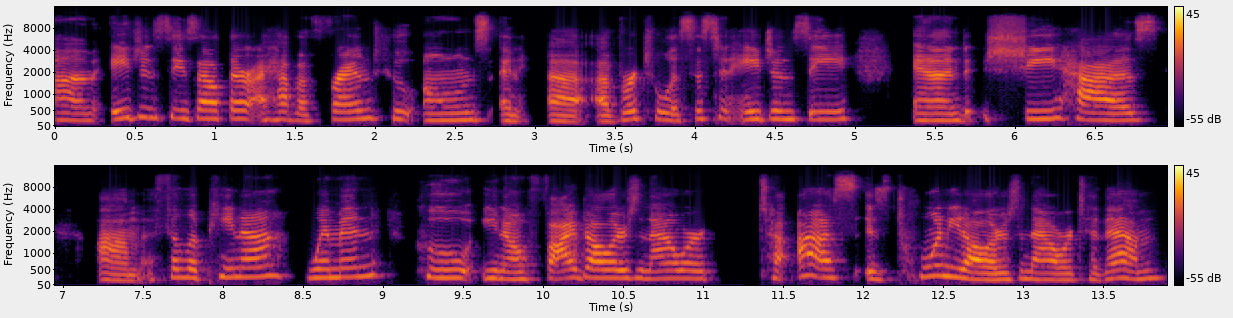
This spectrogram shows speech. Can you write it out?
um, agencies out there. I have a friend who owns an, uh, a virtual assistant agency, and she has um, Filipina women who, you know, $5 an hour to us is $20 an hour to them.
